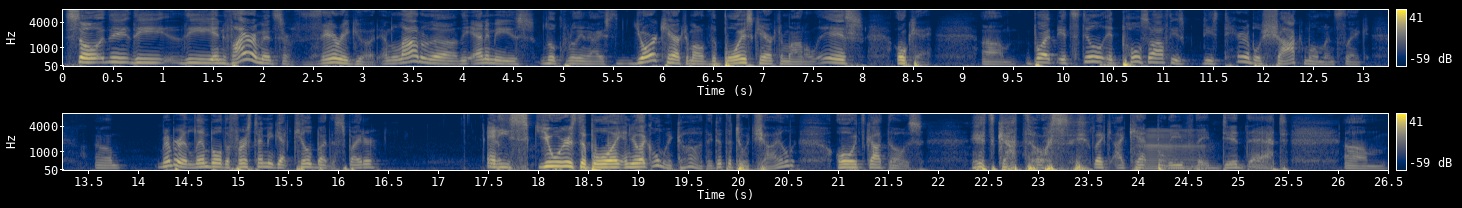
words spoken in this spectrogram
So the, the the environments are very good, and a lot of the the enemies look really nice. Your character model, the boy's character model, is okay, um, but it still it pulls off these these terrible shock moments. Like, um, remember in Limbo, the first time he got killed by the spider. And he skewers the boy, and you're like, "Oh my god, they did that to a child!" Oh, it's got those, it's got those. like I can't believe they did that. Um,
